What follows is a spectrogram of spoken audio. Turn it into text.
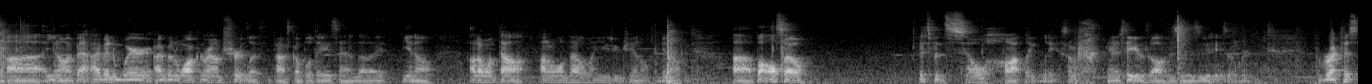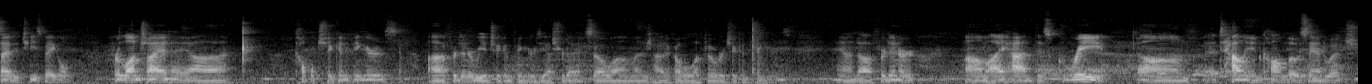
Uh, you know, I've been I've been wearing I've been walking around shirtless the past couple days, and uh, you know, I don't want that I don't want that on my YouTube channel. You know, uh, but also, it's been so hot lately, so I'm gonna take this off as soon as the video's over. For breakfast, I had a cheese bagel. For lunch, I had a uh, couple chicken fingers. Uh, for dinner, we had chicken fingers yesterday, so um, I just had a couple leftover chicken fingers. And for dinner, um, I had this great um, Italian combo sandwich.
